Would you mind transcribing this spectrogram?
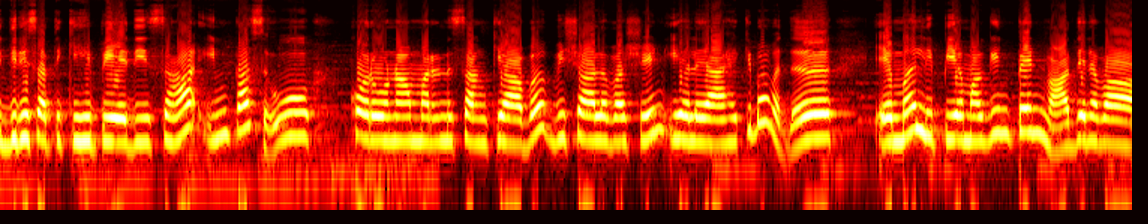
ඉදිරි සති කිහිපයේදී සහ ඉන්පසු කොරෝනා මරණ සංඛ්‍යාව විශාල වශයෙන් ඉහළ යා හැකි බවද එම ලිපිය මගින් පෙන්වා දෙනවා.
